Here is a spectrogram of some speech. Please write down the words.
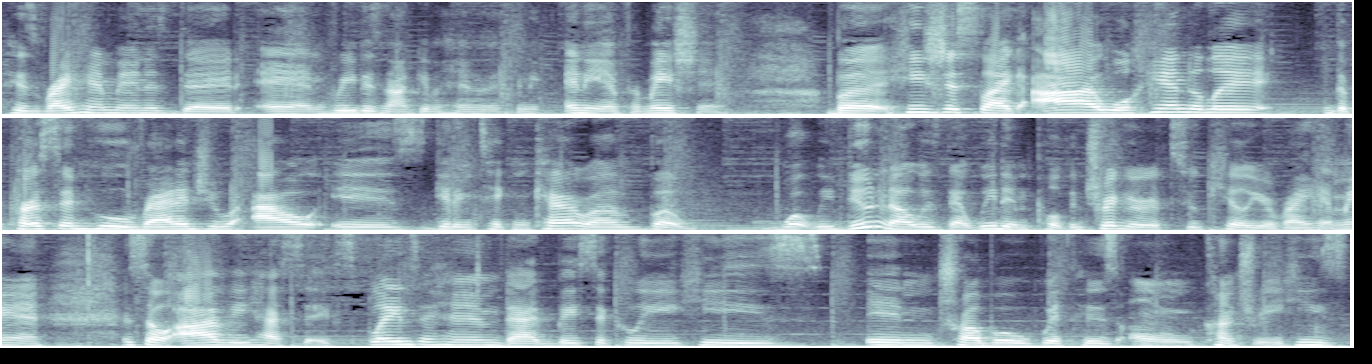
his right hand man is dead and Reed is not giving him any information. But he's just like, I will handle it. The person who ratted you out is getting taken care of, but what we do know is that we didn't pull the trigger to kill your right hand man. And so Avi has to explain to him that basically he's in trouble with his own country. He's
